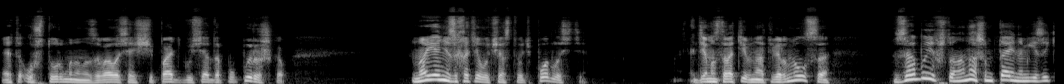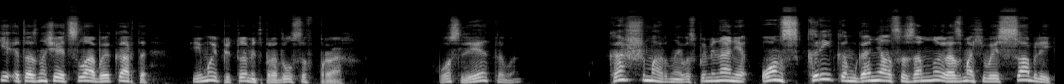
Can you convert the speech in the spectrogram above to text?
Это у штурмана называлось «ощипать гуся до пупырышков». Но я не захотел участвовать в подлости. Демонстративно отвернулся, забыв, что на нашем тайном языке это означает «слабая карта», и мой питомец продулся в прах. После этого... Кошмарное воспоминание. Он с криком гонялся за мной, размахивая саблей.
